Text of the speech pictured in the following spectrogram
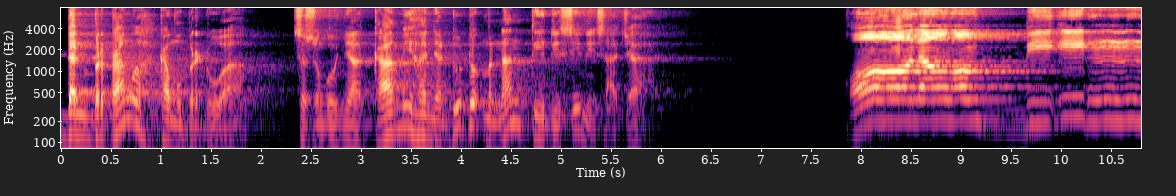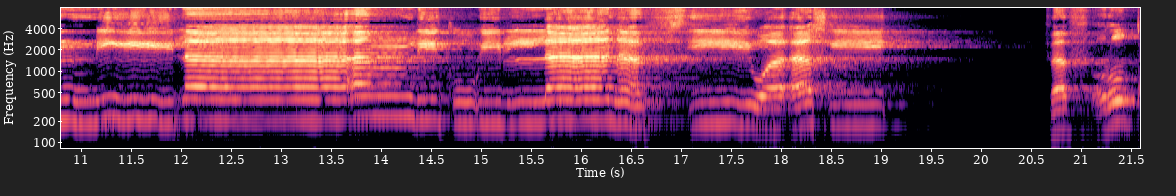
dan berperanglah kamu berdua. Sesungguhnya kami hanya duduk menanti di sini saja. Qala rabbi inna فافرق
